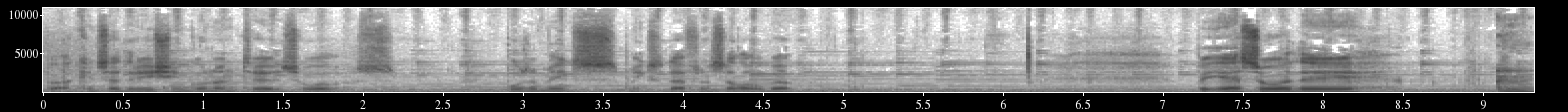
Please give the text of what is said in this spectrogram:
a bit of consideration going into it. So I suppose it makes makes a difference a little bit. But yeah, so the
